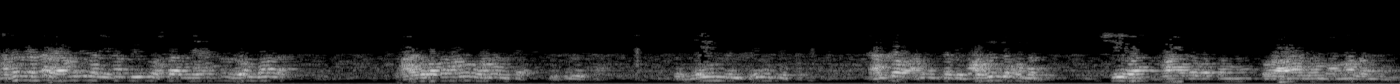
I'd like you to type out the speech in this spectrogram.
అసలు రాముడి మరి ఏమైనా పీపు వస్తారు? నేను లోన్ బాగా. భాగవతం అంటే దాంట్లో అంతటి మాధుర్యం ఉన్నది శ్రీవద్ భాగవతం పురాణం అమలం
